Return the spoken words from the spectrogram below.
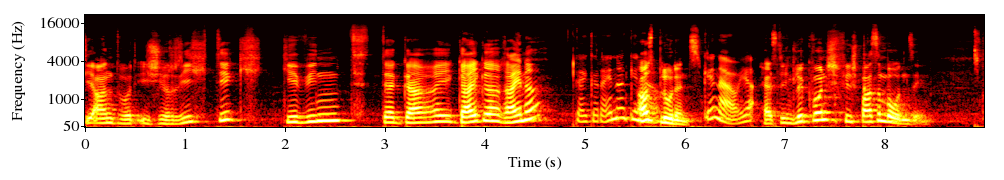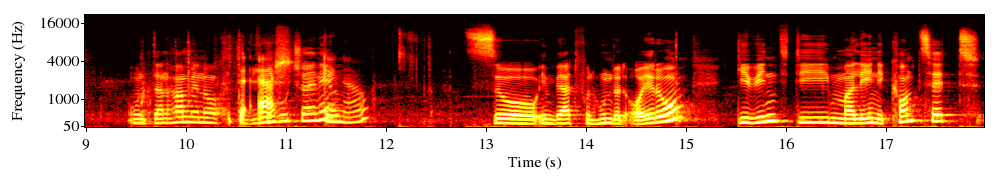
Die Antwort ist richtig. Gewinnt der Geiger Rainer? Geiger Rainer, genau. Aus Bludenz. Genau, ja. Herzlichen Glückwunsch, viel Spaß am Bodensee. Und dann haben wir noch die Videogutscheine. Genau. So, im Wert von 100 Euro gewinnt die Marlene Konzett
